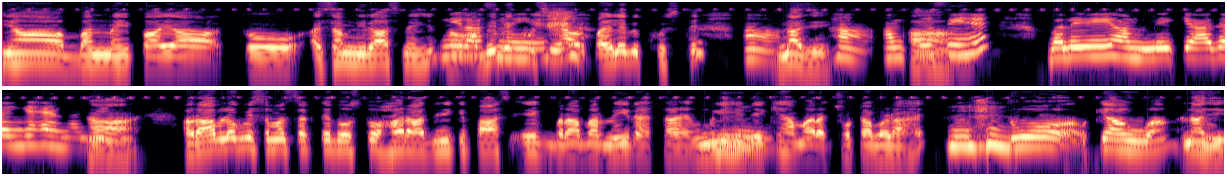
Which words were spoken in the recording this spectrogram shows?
कि हाँ बन नहीं पाया तो ऐसा हम निराश नहीं है। हाँ, निराश अभी भी खुश है। है और पहले भी खुश थे। हाँ। ना जी? हाँ हम हाँ। खुश ही। हैं। भले ही हम लेके आ जाएँगे है ना जी? हाँ। और आप लोग भी समझ सकते हैं दोस्तों हर आदमी के पास एक बराबर नहीं रहता है। उंगली ही हम्म। देखिए हमारा छोटा बड़ा है। हम्म, तो क्या हुआ ना जी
